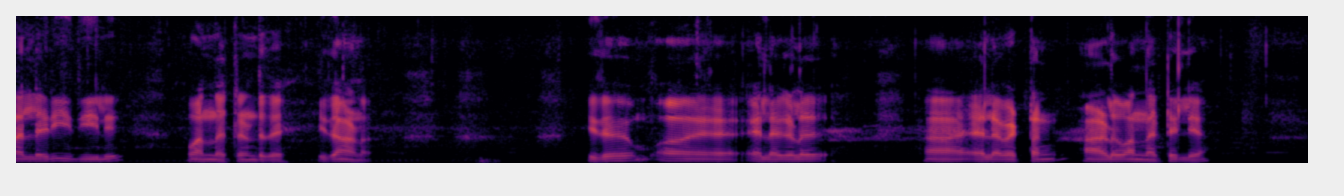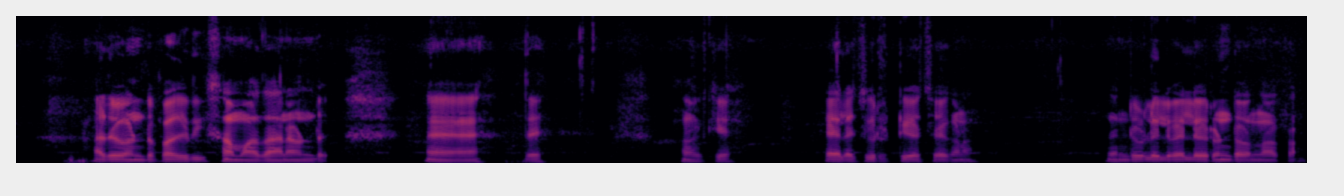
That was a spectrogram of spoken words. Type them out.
നല്ല രീതിയിൽ വന്നിട്ടുണ്ട്. ദേ ഇതാണ്. ഇത് ഇലകൾ ഇലവെട്ടൻ ആൾ വന്നിട്ടില്ല. അതുകൊണ്ട് പകുതി സമാധാനമുണ്ട്. ഇത് നോക്കിയേ ഇല ചുരുട്ടി വെച്ചേക്കണം. ഇതിന്റെ ഉള്ളിൽ വല്ലവരും ഉണ്ടോ എന്ന് നോക്കാം.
